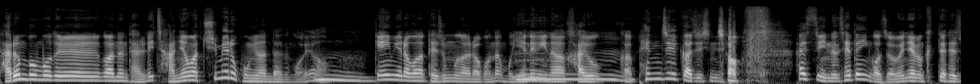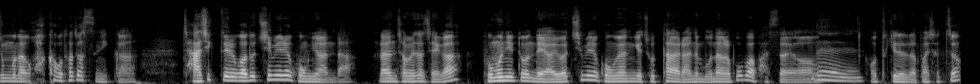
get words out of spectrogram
다른 부모들과는 달리 자녀와 취미를 공유한다는 거예요. 음. 게임이라거나 대중문화라거나 뭐 예능이나 음. 가요, 그러니까 펜질까지 심지어 할 수 있는 세대인 거죠. 왜냐하면 그때 대중문화가 확 하고 터졌으니까 자식들과도 취미를 공유한다. 라는 점에서 제가 부모님 또는 내 아이와 취미를 공유하는 게 좋다라는 문항을 뽑아봤어요. 네. 어떻게 대답하셨죠?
